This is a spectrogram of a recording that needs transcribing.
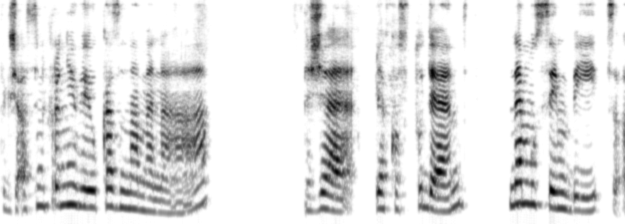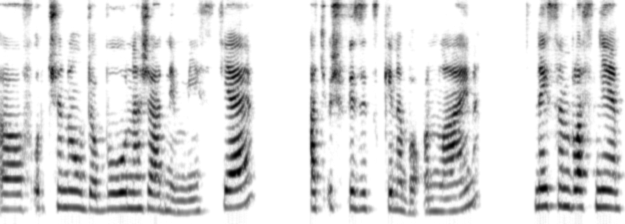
Takže asynchronní výuka znamená, že jako student nemusím být uh, v určenou dobu na žádném místě, ať už fyzicky nebo online, nejsem vlastně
